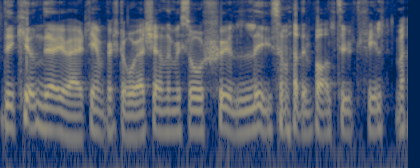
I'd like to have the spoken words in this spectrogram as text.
det kunde jag ju verkligen förstå. Jag kände mig så skyldig som hade valt ut filmen.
